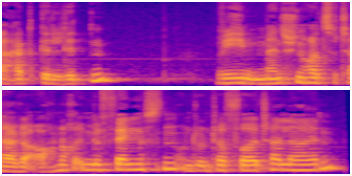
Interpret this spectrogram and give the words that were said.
Er hat gelitten, wie Menschen heutzutage auch noch in Gefängnissen und unter Folter leiden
